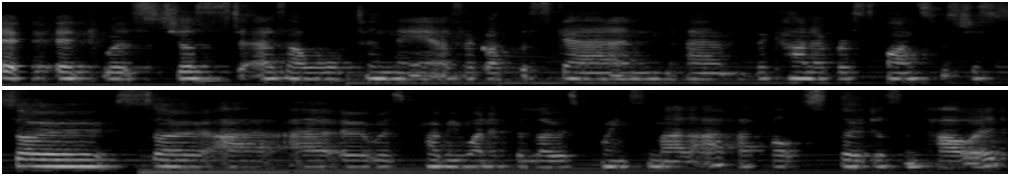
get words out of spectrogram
it, it, was just as I walked in there, as I got the scan, um, the kind of response was just so, so, uh, uh, it was probably one of the lowest points in my life. I felt so disempowered.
